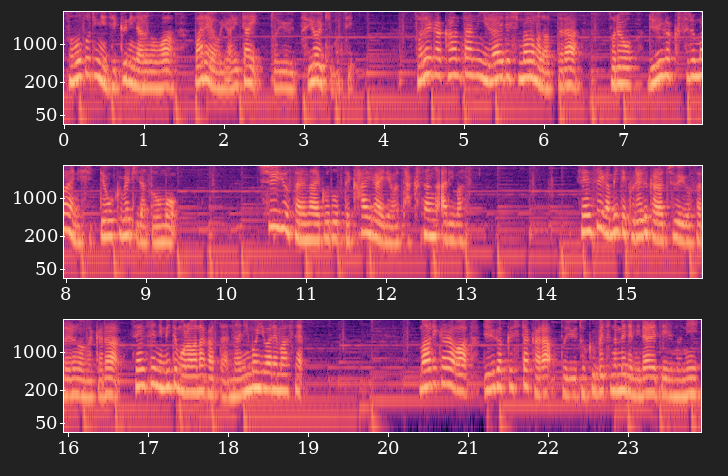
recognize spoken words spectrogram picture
その時に軸になるのはバレエをやりたいという強い気持ち。それが簡単に揺らいでしまうのだったら、それを留学する前に知っておくべきだと思う。注意をされないことって海外ではたくさんあります。先生が見てくれるから注意をされるのだから、先生に見てもらわなかったら何も言われません。周りからは留学したからという特別な目で見られているのに、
